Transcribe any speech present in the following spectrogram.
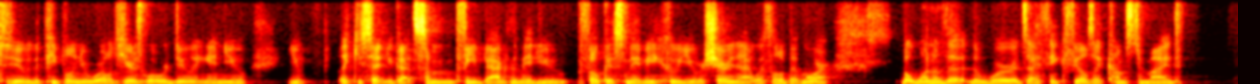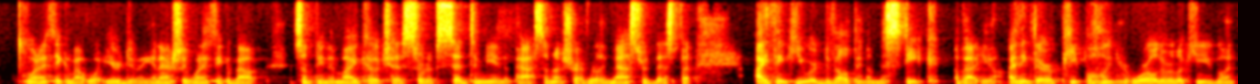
to the people in your world. Here's what we're doing, and you you like you said, you got some feedback that made you focus maybe who you were sharing that with a little bit more. But one of the the words I think feels like comes to mind when I think about what you're doing, and actually when I think about something that my coach has sort of said to me in the past, I'm not sure I've really mastered this, but I think you are developing a mystique about you. I think there are people in your world who are looking at you going,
